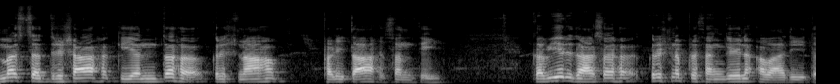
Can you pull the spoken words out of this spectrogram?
मत्सदृशा कियंत कृष्णा फलिता सी कबीरदास कृष्ण प्रसंगेन अवादीत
